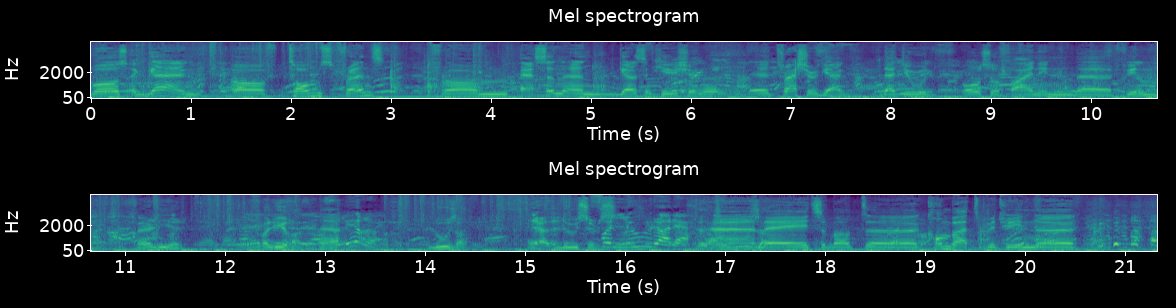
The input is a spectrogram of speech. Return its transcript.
was a gang of Tom's friends from Essen and Gelsenkirchen, the Trasher gang that you would also find in the film Verlier. Verlierer. Verlierer. Loser. Yeah, the losers. Förlorare. It's and uh, it's about uh, combat between uh, uh,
